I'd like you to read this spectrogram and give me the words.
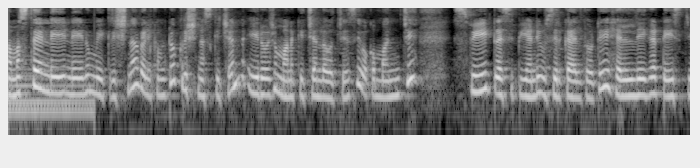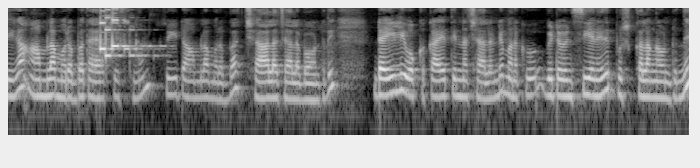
నమస్తే అండి. నేను మీ Krishna. Welcome to Krishna's kitchen. ఈరోజు మన కిచెన్లో వచ్చేసి ఒక మంచి స్వీట్ రెసిపీ అండి. ఉసిరికాయలతోటి హెల్దీగా టేస్టీగా ఆమ్లా మురబ్బా తయారు చేసుకున్నాం స్వీట్ ఆమ్లా మురబ్బా చాలా చాలా బాగుంటుంది. డైలీ ఒక్క కాయ తిన్న చాలండి. మనకు విటమిన్ సి అనేది పుష్కలంగా ఉంటుంది.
